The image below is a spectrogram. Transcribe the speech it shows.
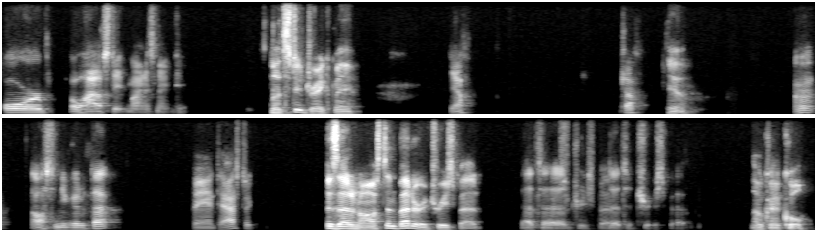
or Ohio State minus 19. Let's do Drake Maye. Yeah. Okay. Yeah. All right, Austin, you good with that? Fantastic. Is that an Austin bet or a Trease bet? That's That's a a true bet. that's a true bet. Okay, cool.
